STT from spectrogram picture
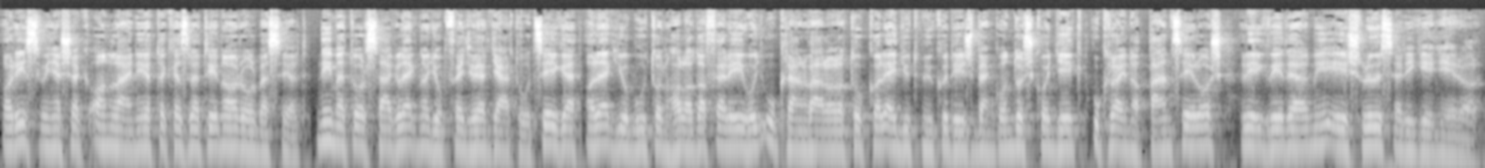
a részvényesek online értekezletén arról beszélt. Németország legnagyobb fegyvergyártó cége a legjobb úton halad a felé, hogy ukrán vállalatokkal együttműködésben gondoskodjék Ukrajna páncélos, légvédelmi és lőszerigényéről.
